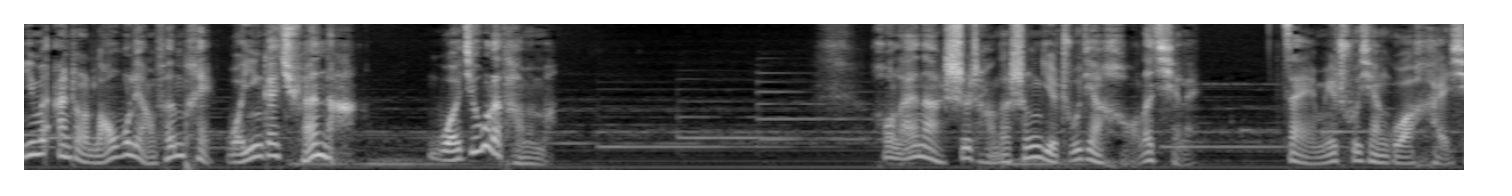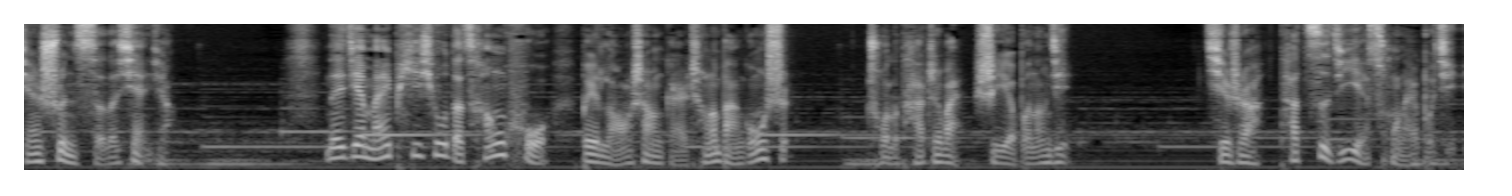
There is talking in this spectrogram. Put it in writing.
因为按照劳务量分配，我应该全拿，我救了他们嘛。后来呢，市场的生意逐渐好了起来，再也没出现过海鲜瞬死的现象。那间埋貔貅的仓库被老尚改成了办公室，除了他之外，谁也不能进。其实啊，他自己也从来不进。”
